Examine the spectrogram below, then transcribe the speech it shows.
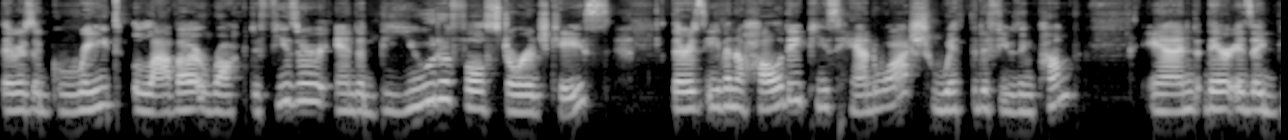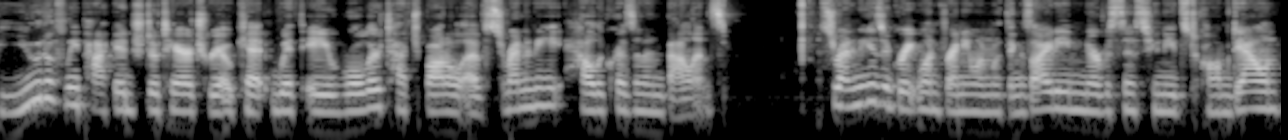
There is a great lava rock diffuser and a beautiful storage case. There's even a holiday peace hand wash with the diffusing pump. And there is a beautifully packaged doTERRA Trio kit with a roller touch bottle of Serenity, Helichrysum, and Balance. Serenity is a great one for anyone with anxiety, nervousness who needs to calm down,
